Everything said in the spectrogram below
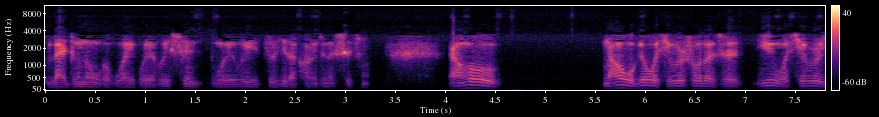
来郑州，我我我也会慎我也会仔细的考虑这个事情，然后。然后我跟我媳妇说的是，因为我媳妇儿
